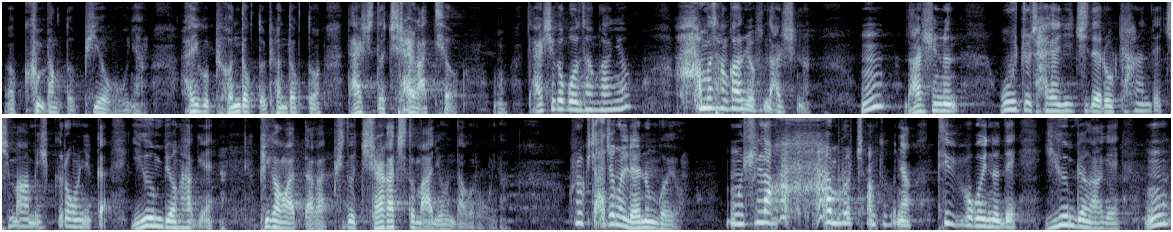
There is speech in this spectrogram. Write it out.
어, 금방 또 비 오고 그냥 아이고 변덕도 변덕도 날씨도 지랄 같아요 어, 날씨가 뭔 상관이요? 아무 상관이 없어 날씨는 응? 날씨는 우주 자연 이치대로 이렇게 하는데 지 마음이 시끄러우니까 이은병하게 비가 왔다가 비도 지랄같이도 많이 온다고 그러고 그냥 그렇게 짜증을 내는 거예요 응, 신랑 아무렇지 않게 그냥 TV 보고 있는데 이은병하게 응?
